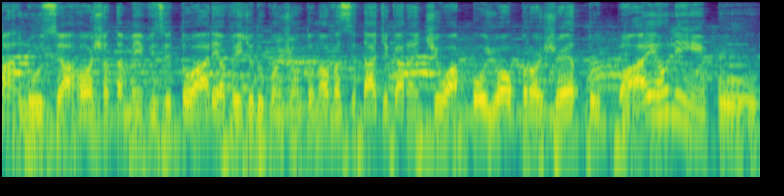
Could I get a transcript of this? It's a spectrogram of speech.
Marlúcia Rocha também visitou a área verde do conjunto Nova Cidade e garantiu apoio ao projeto Bairro Limpo.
